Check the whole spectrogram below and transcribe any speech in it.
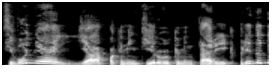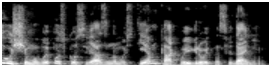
Сегодня я покомментирую комментарии к предыдущему выпуску, связанному с тем, как выигрывать на свидании.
